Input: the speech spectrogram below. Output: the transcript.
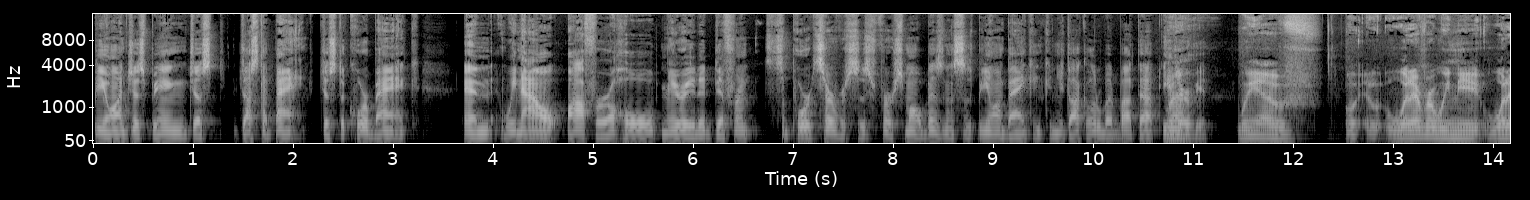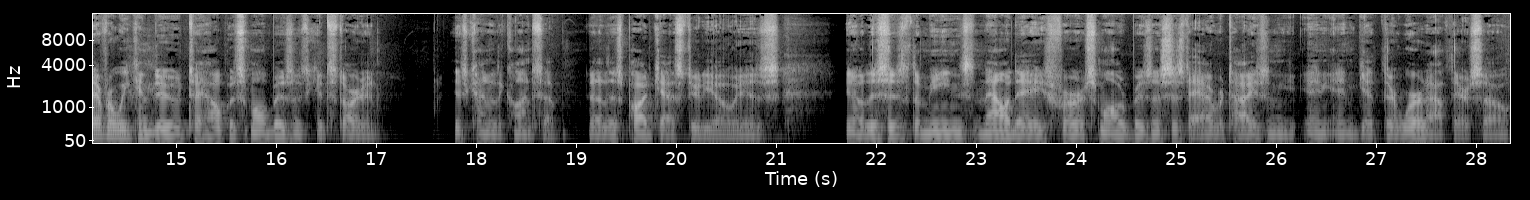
beyond just being just, just a bank, just a core bank And we now offer a whole myriad of different support services for small businesses beyond banking. Can you talk a little bit about that, either Well, of you? We have whatever we need, whatever we can do to help a small business get started is kind of the concept. This podcast studio is, you know, this is the means nowadays for smaller businesses to advertise and, and, and get their word out there. So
